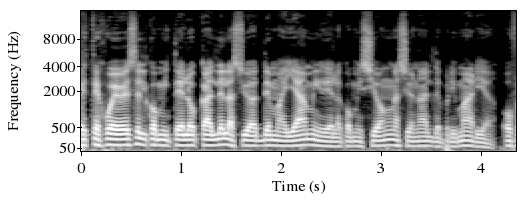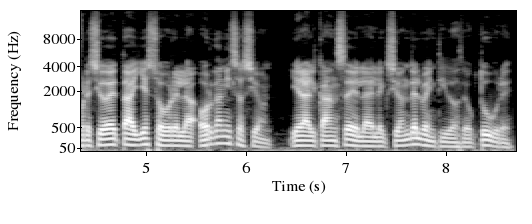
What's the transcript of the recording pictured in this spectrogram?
Este jueves el Comité Local de la Ciudad de Miami de la Comisión Nacional de Primaria ofreció detalles sobre la organización y el alcance de la elección del 22 de octubre,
